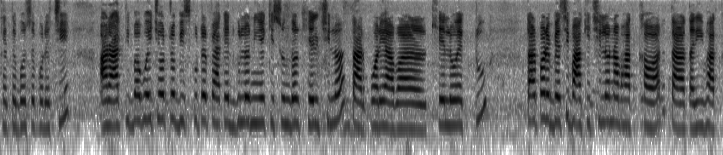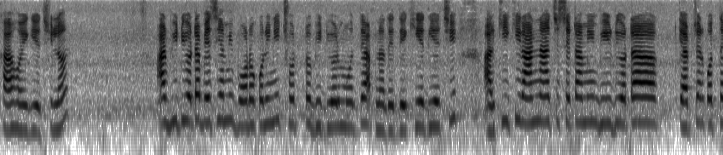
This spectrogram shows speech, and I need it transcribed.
খেতে বসে পড়েছি। আর আতিবাবু এই ছোট্ট বিস্কুটের প্যাকেটগুলো নিয়ে কি সুন্দর খেলছিল, তারপরে আবার খেলো একটু। তারপরে বেশি বাকি ছিল না ভাত খাওয়ার, তাড়াতাড়ি ভাত খাওয়া হয়ে গিয়েছিল। আর ভিডিওটা বেশি আমি বড় করিনি, ছোট্ট ভিডিওর মধ্যে আপনাদের দেখিয়ে দিয়েছি। আর কি কি রান্না আছে সেটা আমি ভিডিওটা ক্যাপচার করতে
